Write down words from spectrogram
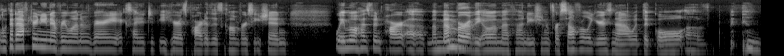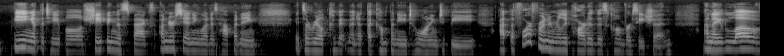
Well, good afternoon, everyone. I'm very excited to be here as part of this conversation. Waymo has been part of, a member of the OMF Foundation for several years now with the goal of being at the table, shaping the specs, understanding what is happening. It's a real commitment at the company to wanting to be at the forefront and really part of this conversation. And I love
